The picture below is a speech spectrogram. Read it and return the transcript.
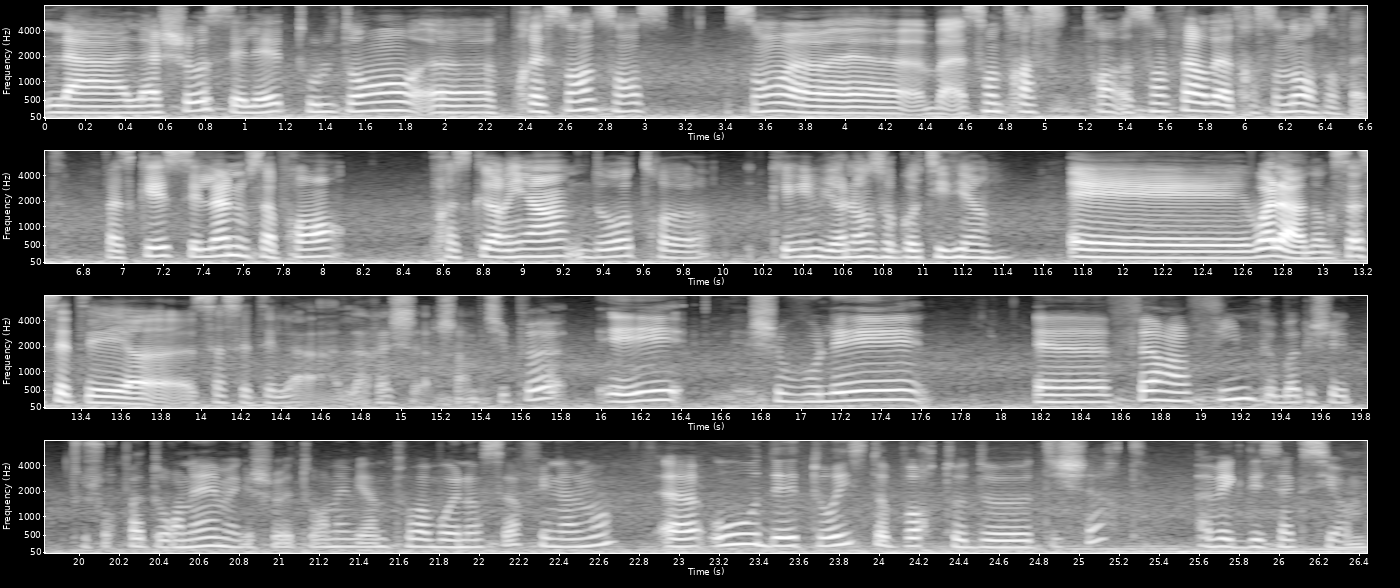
la, la chose, elle est tout le temps euh, présente sans, sans, euh, bah, sans, faire de la transcendance, en fait. Parce que celle-là nous apprend presque rien d'autre qu'une violence au quotidien. Et voilà, donc ça, c'était euh, ça, c'était la, la recherche un petit peu. Et je voulais faire un film que, bah, que j'ai toujours pas tourné, mais que je vais tourner bientôt à Buenos Aires finalement, où des touristes portent de t-shirts avec des axiomes.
